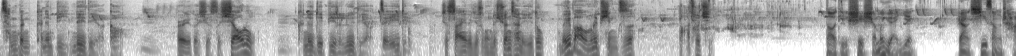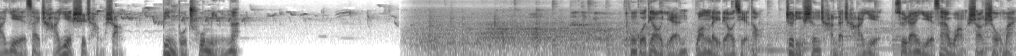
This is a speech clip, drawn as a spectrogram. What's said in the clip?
成本肯定比内地要高，二一个就是销路，肯定得比内地要窄一点。第三一个就是我们的宣传力度没把我们的品质打出去。到底是什么原因，让西藏茶叶在茶叶市场上并不出名呢？通过调研，王磊了解到，这里生产的茶叶虽然也在网上售卖，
